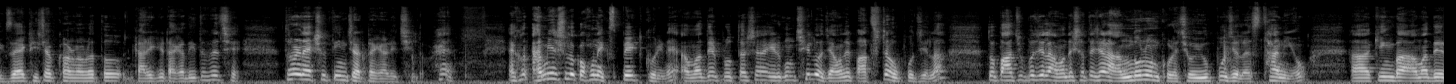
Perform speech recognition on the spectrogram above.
এক্সাক্ট হিসাব কারণ আমরা তো গাড়িকে টাকা দিতে হয়েছে ধরেন একশো তিন চারটা গাড়ি ছিল হ্যাঁ এখন আমি আসলে কখনো এক্সপেক্ট করি না আমাদের প্রত্যাশা এরকম ছিল যে আমাদের পাঁচটা উপজেলা, তো পাঁচ উপজেলা আমাদের সাথে যারা আন্দোলন করেছে ওই উপজেলা স্থানীয় কিংবা আমাদের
